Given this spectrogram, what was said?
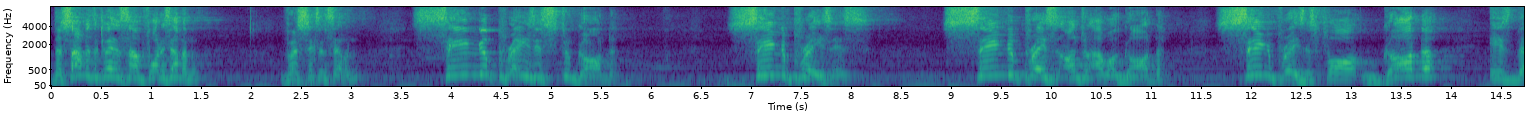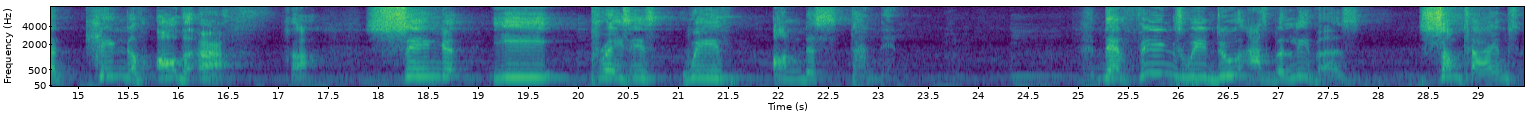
The psalmist declares in Psalm 47, verse 6 and 7 Sing praises to God, sing praises, sing praises unto our God Sing praises, for God is the King of all the earth. Huh. Sing ye praises with understanding. The things we do as believers, sometimes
